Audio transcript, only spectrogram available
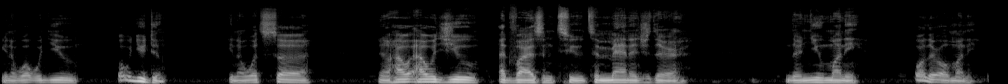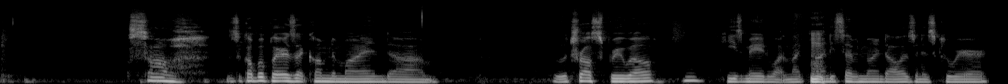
you know, what would you what would you do? You know, what's uh, you know, how how would you advise them to to manage their their new money or their old money? So there's a couple players that come to mind. Um, Latrell Sprewell, he's made what like hmm. ninety seven million dollars in his career.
